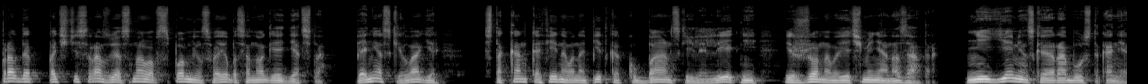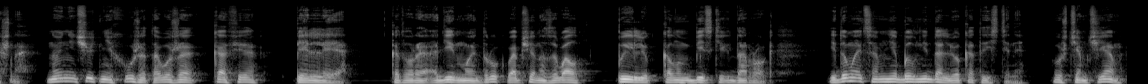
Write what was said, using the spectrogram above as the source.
Правда, почти сразу я снова вспомнил свое босоногое детство. Пионерский лагерь, стакан кофейного напитка кубанский или летний из жженого ячменя на завтрак. Не йеменская рабуста, конечно, но ничуть не хуже того же кафе-пеле, которое один мой друг вообще называл «пылью колумбийских дорог». И, думается, мне был недалек от истины. Уж чем-чем,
